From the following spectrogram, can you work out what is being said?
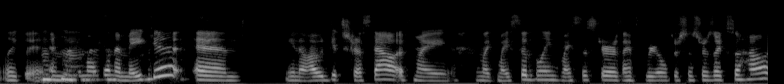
like mm-hmm. am, am, I going to make it?" And you know, I would get stressed out if my like my siblings, my sisters, I have three older sisters like, "So how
